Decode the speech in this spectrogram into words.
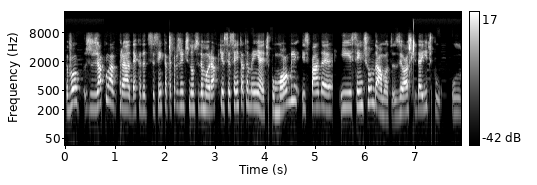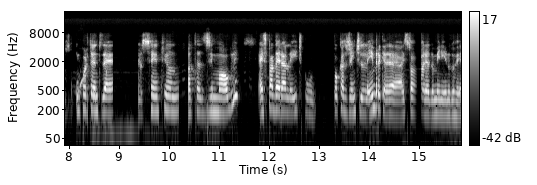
eu vou já pular pra década de 60, até pra gente não se demorar, porque 60 também é, tipo, Mogli, Espada e 101 Dálmatas. Eu acho que daí, tipo, os importantes é 101 Dálmatas e Mogli. A Espada era lei, tipo, pouca gente lembra que é a história do menino do rei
